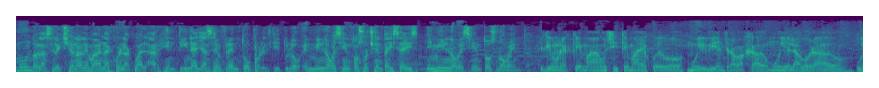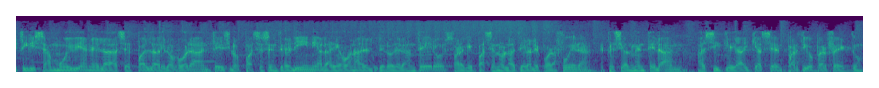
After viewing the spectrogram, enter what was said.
del mundo, la selección alemana con la cual Argentina ya se enfrentó por el título en 1986 y 1990. Tiene un esquema, un sistema de juego muy bien trabajado, muy elaborado, utiliza muy bien las espaldas de los volantes, los pases entre líneas, la diagonal de los delanteros para que pasen los laterales por afuera, especialmente LAM, así que hay que hacer partido perfecto.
